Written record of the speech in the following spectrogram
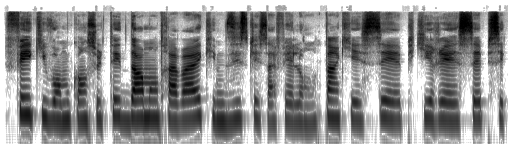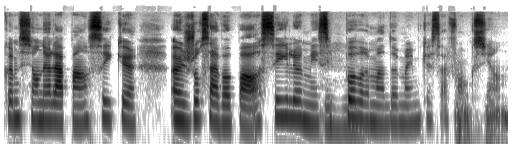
filles qui vont me consulter dans mon travail, qui me disent que ça fait longtemps qu'ils essaient, puis qu'ils réessaient, puis c'est comme si on a la pensée que un jour ça va passer, là, mais c'est pas Mhm. vraiment de même que ça fonctionne.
